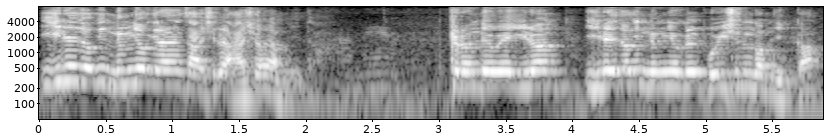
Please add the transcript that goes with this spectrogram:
이례적인 능력이라는 사실을 아셔야 합니다. 그런데 왜 이런 이례적인 능력을 보이시는 겁니까?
